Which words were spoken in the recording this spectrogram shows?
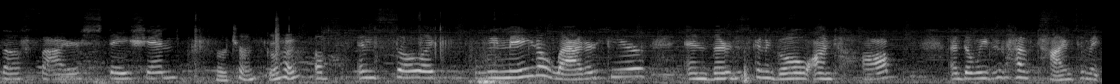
the fire station. Her turn. Go ahead. uh, and so like we made a ladder here and they're just gonna go on top and then we didn't have time to make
